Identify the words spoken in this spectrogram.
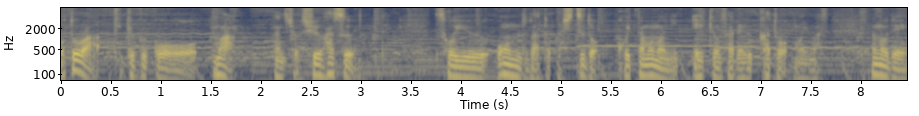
音は結局こうまあ何でしょう周波数なのでそういう温度だとか湿度こういったものに影響されるかと思います。なので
